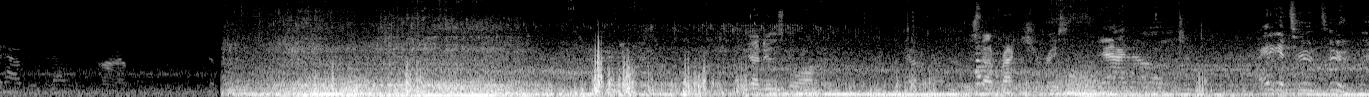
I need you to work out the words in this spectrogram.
It happens. It happens. I You gotta do this more often. You just gotta practice your racing. Yeah, I know. I gotta get tuned too.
